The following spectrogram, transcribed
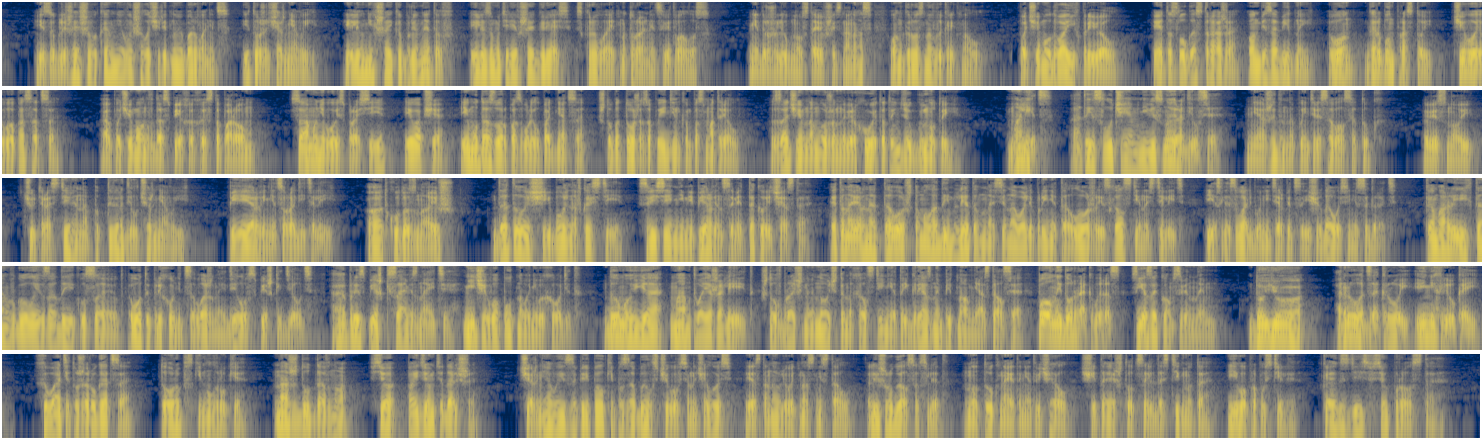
Из-за ближайшего камня вышел очередной оборванец, и тоже чернявый. Или у них шайка брюнетов, или заматеревшая грязь скрывает натуральный цвет волос. Недружелюбно уставившись на нас, он грозно выкрикнул. «Почему двоих привел?» «Это слуга стража, он безобидный. Вон, горбун простой. Чего его опасаться?» «А почему он в доспехах и с топором?» «Сам у него и спроси. И вообще, ему дозор позволил подняться, чтобы тоже за поединком посмотрел. Зачем нам нужен наверху этот индюк гнутый?» «Малец, а ты случаем не весной родился?» Неожиданно поинтересовался Тук. «Весной», Чуть растерянно подтвердил Чернявый. «Первенец у родителей». «А откуда знаешь?» «Да тощий, больно в кости. С весенними первенцами такое часто. Это, наверное, от того, что молодым летом на сеновале принято ложе из холстины стелить, если свадьбу не терпится еще до осени сыграть. Комары их там в голые зады кусают, вот и приходится важное дело в спешке делать. А при спешке, сами знаете, ничего путного не выходит. Думаю я, мам твоя жалеет, что в брачную ночь ты на холстине этой грязным пятном не остался. Полный дурак вырос, с языком свиным». «Да я...» «Рот закрой и не хрюкай». «Хватит уже ругаться». Тороп вскинул руки. «Нас ждут давно. Все, пойдемте дальше». Чернявый из-за перепалки позабыл, с чего все началось, и останавливать нас не стал. Лишь ругался вслед. Но Тук на это не отвечал, считая, что цель достигнута. Его пропустили. Как здесь все просто.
